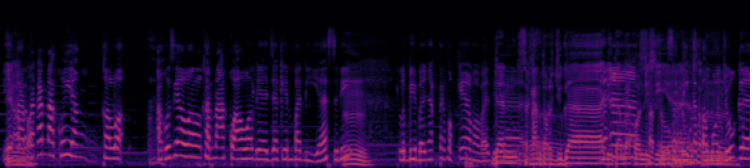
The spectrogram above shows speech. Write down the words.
Ya, Ya, karena kan aku yang kalau aku sih awal karena aku awal diajakin Pak Dias jadi Hmm. lebih banyak tiktoknya sama Pak Dias. Dan sekantor juga ditambah Eh, kondisinya. sering Satu- ketemu satu- juga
